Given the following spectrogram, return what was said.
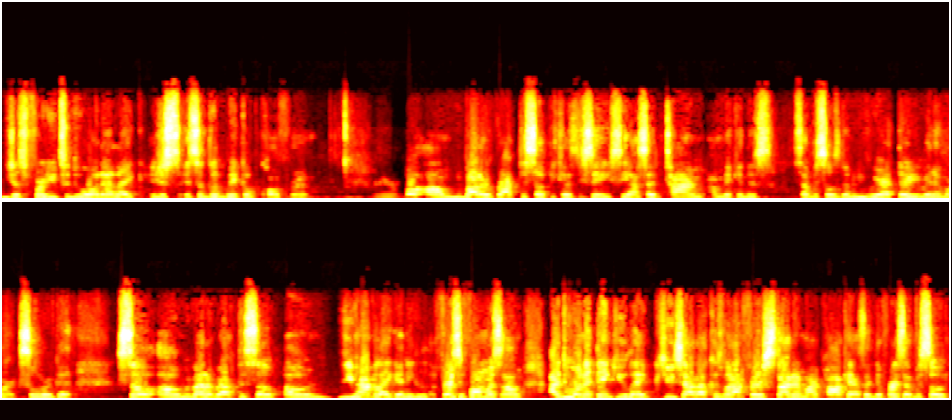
just for you to do all that, like, it's just it's a good wake up call for him. Yeah. But um, we about to wrap this up because you say, see, I said time. I'm making this. This episode is gonna be. We're at 30 minute mark, so we're good. So um, we're about to wrap this up. Um, do you have like any? First and foremost, um, I do want to thank you, like, huge shout out, because when I first started my podcast, like the first episode,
